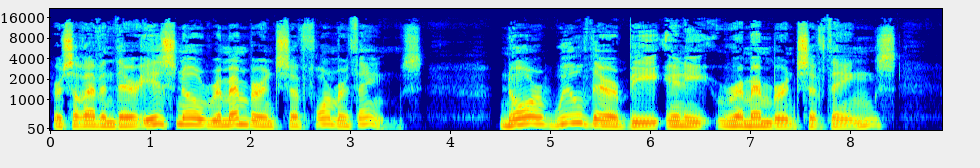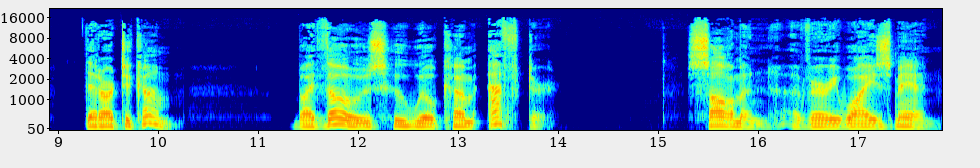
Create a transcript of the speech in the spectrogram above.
Verse 11 There is no remembrance of former things, nor will there be any remembrance of things that are to come by those who will come after. Solomon, a very wise man.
